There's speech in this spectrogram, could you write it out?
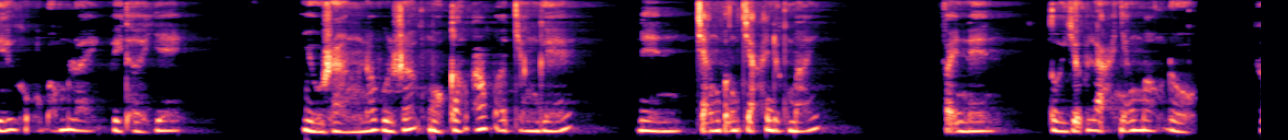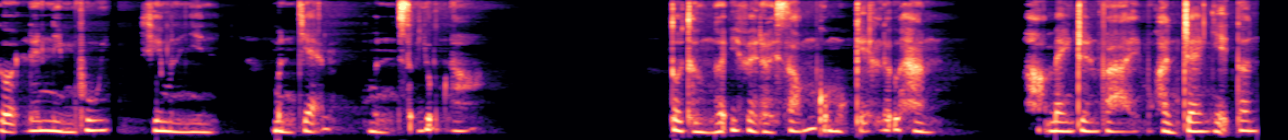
ghế gỗ bóng loáng vì thời gian. Dù rằng nó vừa rớt một con ốc ở chân ghế, nên chẳng vẫn chải được mấy. Vậy nên, tôi giữ lại những món đồ, gợi lên niềm vui khi mình nhìn, mình chạm, mình sử dụng nó tôi thường nghĩ về đời sống của một kẻ lữ hành. Họ mang trên vai một hành trang nhẹ tên,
